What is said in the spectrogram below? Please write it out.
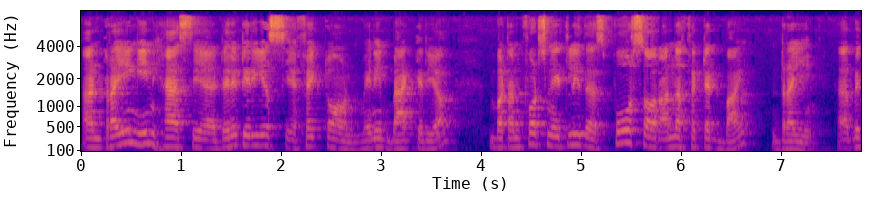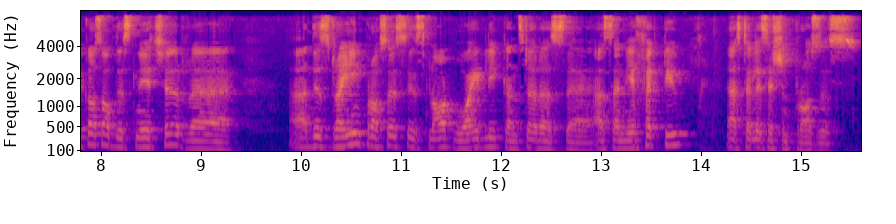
and drying in has a deleterious effect on many bacteria but unfortunately the spores are unaffected by drying. Uh, because of this nature uh, uh, this drying process is not widely considered as, uh, as an effective uh, sterilization process.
